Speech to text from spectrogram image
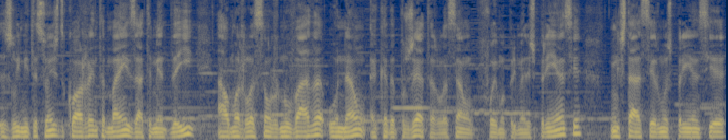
As limitações decorrem também exatamente daí. Há uma relação renovada ou não a cada projeto. A relação foi uma primeira experiência, está a ser uma experiência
